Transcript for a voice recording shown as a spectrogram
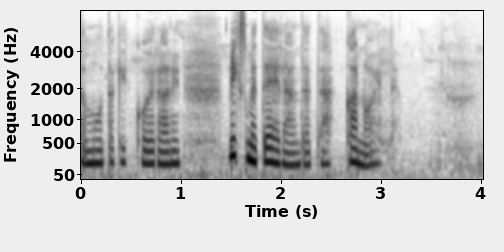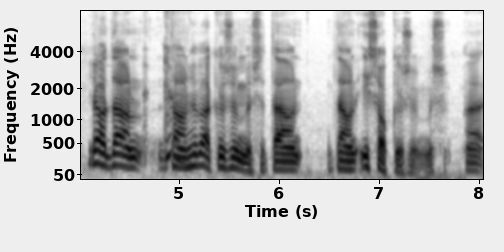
000 muutakin koiraa, niin miksi me tehdään tätä kanoille? Joo, tämä on, tämä on hyvä kysymys ja tämä on, tämä on iso kysymys. Mä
